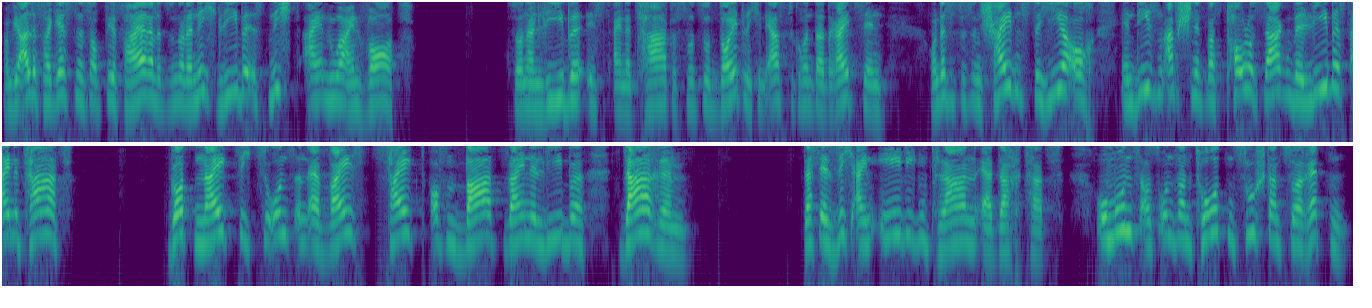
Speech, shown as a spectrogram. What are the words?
Und wir alle vergessen es, ob wir verheiratet sind oder nicht. Liebe ist nicht ein, nur ein Wort sondern Liebe ist eine Tat. Das wird so deutlich in 1. Korinther 13. Und das ist das Entscheidendste hier auch in diesem Abschnitt, was Paulus sagen will. Liebe ist eine Tat. Gott neigt sich zu uns und erweist, zeigt, offenbart seine Liebe darin, dass er sich einen ewigen Plan erdacht hat, um uns aus unserem toten Zustand zu retten,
